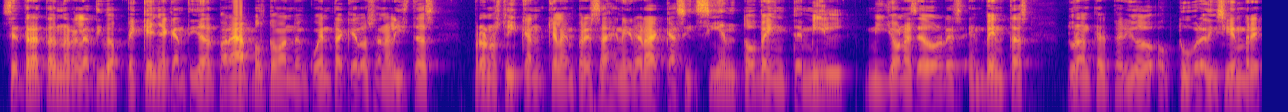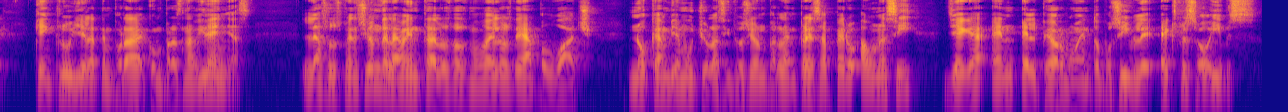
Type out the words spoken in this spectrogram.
Se trata de una relativa pequeña cantidad para Apple, tomando en cuenta que los analistas pronostican que la empresa generará casi 120 mil millones de dólares en ventas durante el periodo octubre-diciembre, que incluye la temporada de compras navideñas. La suspensión de la venta de los dos modelos de Apple Watch no cambia mucho la situación para la empresa, pero aún así llega en el peor momento posible, expresó Ives.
